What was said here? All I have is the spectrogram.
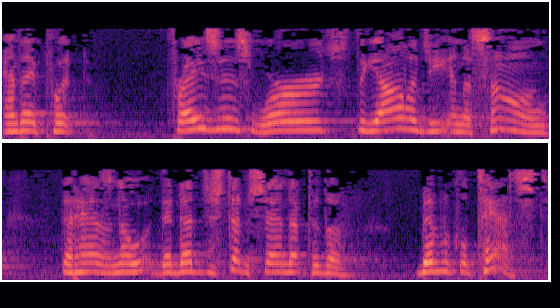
and they put phrases, words, theology in a song that has no that just doesn't stand up to the biblical test.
